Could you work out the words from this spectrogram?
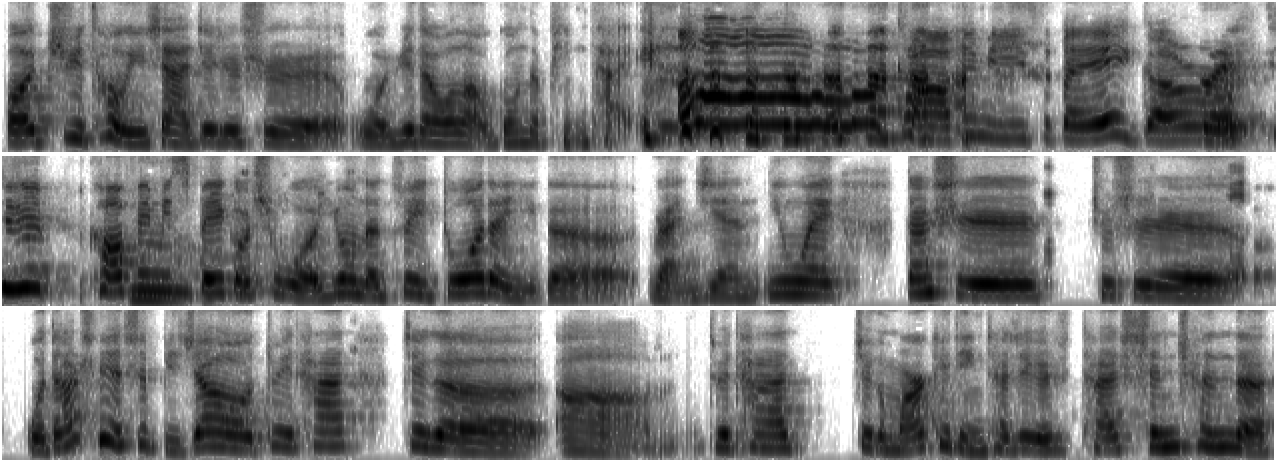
我要剧透一下，这就是我遇到我老公的平台。Coffee Miss Bagel。对，其实 Coffee Miss Bagel 是我用的最多的一个软件，因为当时就是我当时也是比较对他这个啊，对他这个 marketing，他这个他声称的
